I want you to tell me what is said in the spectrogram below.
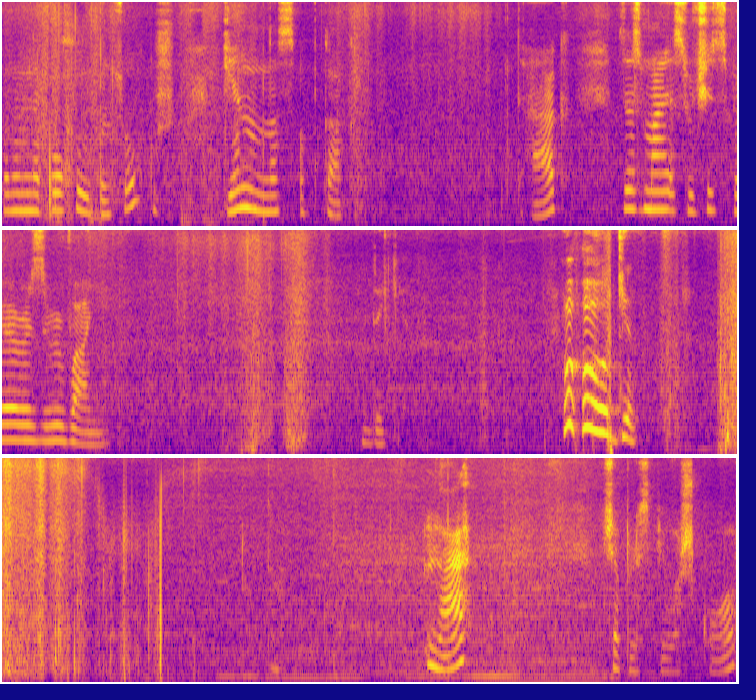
Потом на плохую концовку ген нас обкакал. Так. Зараз має случитися перезривання. Де ген? О, ген! На. Ще плюс півашков.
